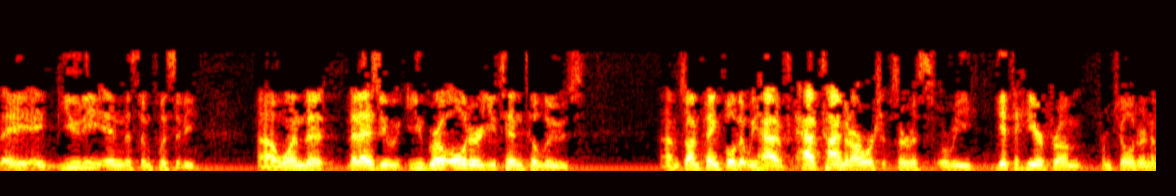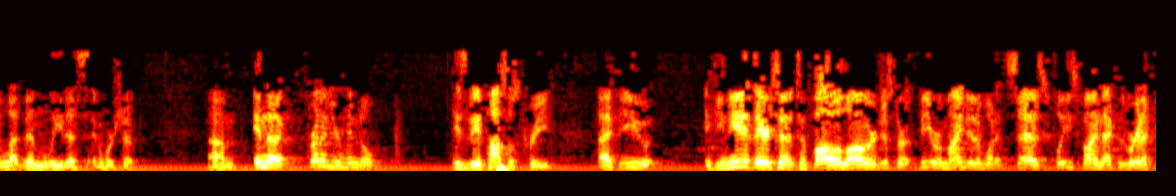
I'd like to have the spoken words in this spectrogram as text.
a, a beauty in the simplicity. uh, one that, that as you, you grow older, you tend to lose. Um, so I'm thankful that we have, have time in our worship service where we get to hear from, from children and let them lead us in worship. Um, in the front of your hymnal is the Apostles' Creed. Uh, if you if you need it there to, to follow along or just to be reminded of what it says, please find that because we're going to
